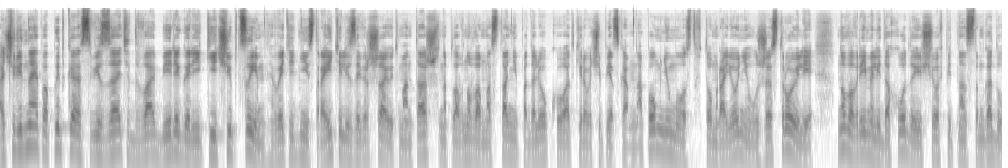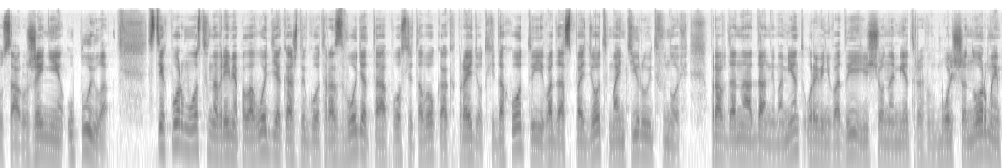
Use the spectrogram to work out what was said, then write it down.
Очередная попытка связать два берега реки Чипцы. В эти дни строители завершают монтаж наплавного моста неподалеку от Кирово-Чепецка. Напомню, мост в том районе уже строили, но во время ледохода еще в 2015 году сооружение уплыло. С тех пор мост на время половодья каждый год разводят, а после того, как пройдет ледоход и вода спадет, монтируют вновь. Правда, на данный момент уровень воды еще на метр больше нормы,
